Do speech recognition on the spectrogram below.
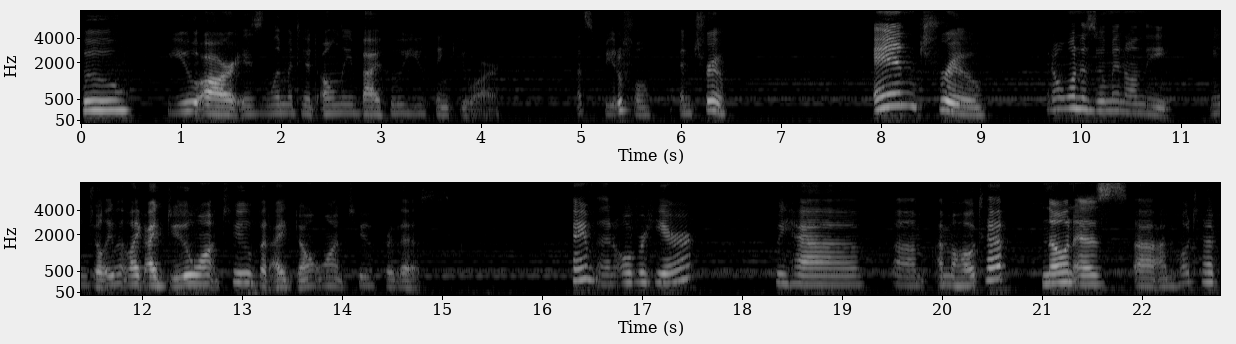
Who you are is limited only by who you think you are. That's beautiful and true. And true. I don't want to zoom in on the angel, even like I do want to, but I don't want to for this. Okay, and then over here we have um, Imhotep, known as uh, Imhotep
